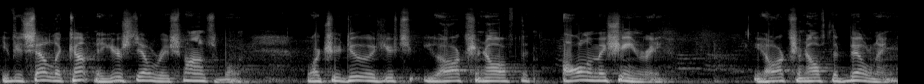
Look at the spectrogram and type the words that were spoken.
if you sell the company, you're still responsible. What you do is you, you auction off the, all the machinery, you auction off the building,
